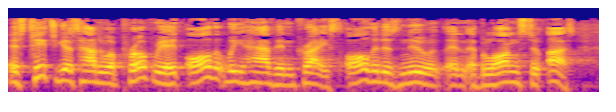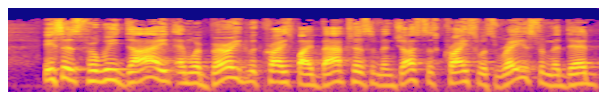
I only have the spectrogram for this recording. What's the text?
It's teaching us how to appropriate all that we have in Christ, all that is new and belongs to us. He says, for we died and were buried with Christ by baptism and just as Christ was raised from the dead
